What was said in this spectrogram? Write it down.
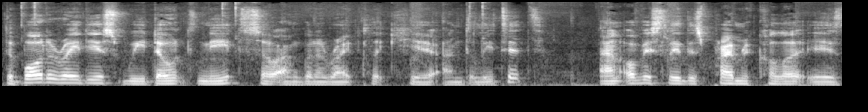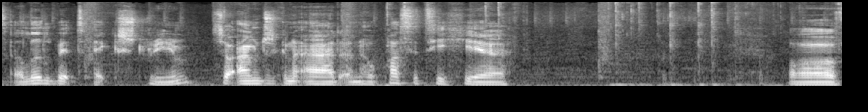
The border radius we don't need so I'm going to right click here and delete it. And obviously this primary color is a little bit extreme so I'm just going to add an opacity here of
